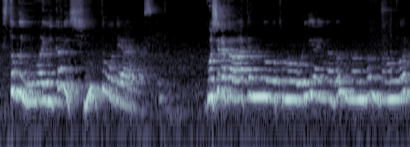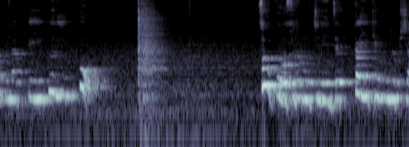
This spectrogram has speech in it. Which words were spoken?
スト部員は怒り心頭であります。後白河天皇との折り合いがどんどんどんどん悪くなっていく一方、そうこうするうちに絶対権力者、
